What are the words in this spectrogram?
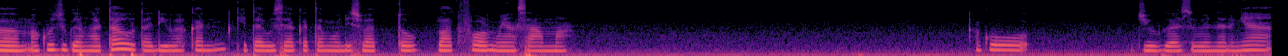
Um, aku juga nggak tahu tadi bahkan kita bisa ketemu di suatu platform yang sama. Aku juga sebenarnya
